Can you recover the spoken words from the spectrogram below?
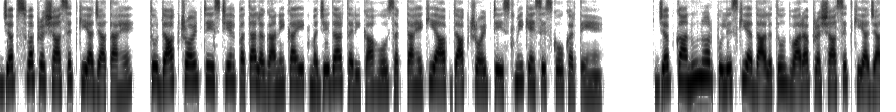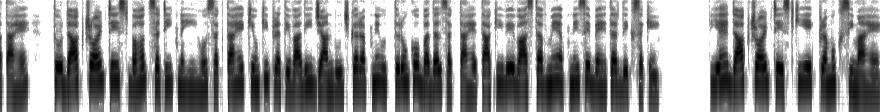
जब स्व प्रशासित किया जाता है तो डार्क ट्रॉयड टेस्ट यह पता लगाने का एक मज़ेदार तरीका हो सकता है कि आप डार्क ट्रॉयड टेस्ट में कैसे स्कोर करते हैं। जब कानून और पुलिस की अदालतों द्वारा प्रशासित किया जाता है तो डार्क ट्रॉयड टेस्ट बहुत सटीक नहीं हो सकता है क्योंकि प्रतिवादी जानबूझकर अपने उत्तरों को बदल सकता है ताकि वे वास्तव में अपने से बेहतर दिख सकें। यह डार्क ट्रॉयड टेस्ट की एक प्रमुख सीमा है।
